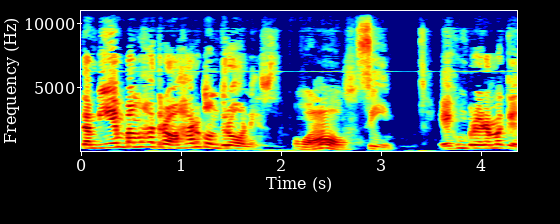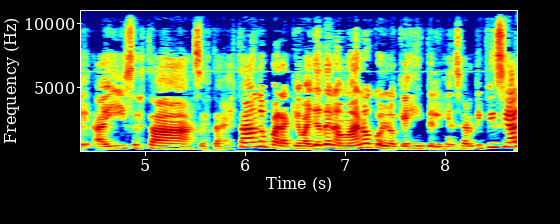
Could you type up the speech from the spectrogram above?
También vamos a trabajar con drones. Wow. Sí. Es un programa que ahí se está, se está gestando para que vaya de la mano con lo que es inteligencia artificial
